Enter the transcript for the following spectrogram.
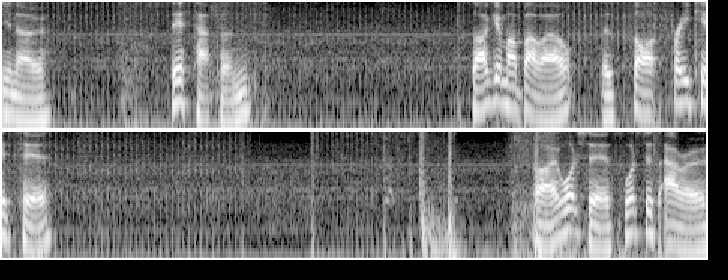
you know, this happens. So I get my bow out. There's th three kids here. Alright, watch this. Watch this arrow.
